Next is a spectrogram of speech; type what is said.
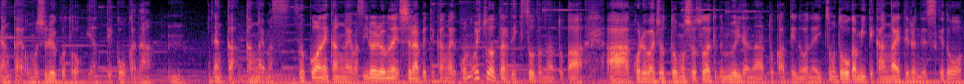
なんか面白いことをやっていこうかな。うん。なんか考えます。そこはね、考えます。いろいろね、調べて考えて、この人だったらできそうだなとか、ああ、これはちょっと面白そうだけど無理だなとかっていうのはね、いつも動画見て考えてるんですけど、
